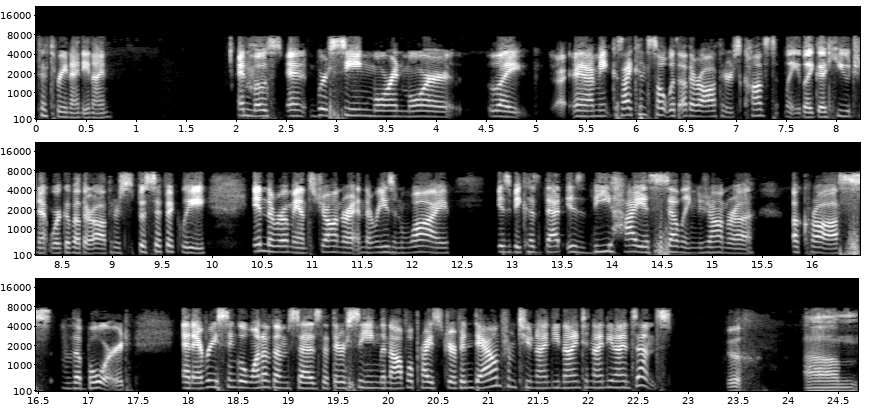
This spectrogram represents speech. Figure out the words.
to three ninety nine, and most and we're seeing more and more like and I mean because I consult with other authors constantly, like a huge network of other authors specifically in the romance genre, and the reason why is because that is the highest selling genre across the board. And every single one of them says that they're seeing the novel price driven down from 2.99 to 99 cents. Ugh. Um,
